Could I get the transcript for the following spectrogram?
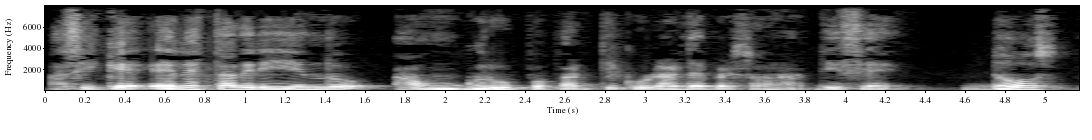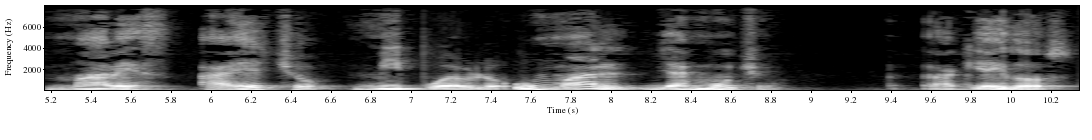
Así que él está dirigiendo a un grupo particular de personas. Dice, dos males ha hecho mi pueblo. Un mal ya es mucho. Aquí hay dos.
